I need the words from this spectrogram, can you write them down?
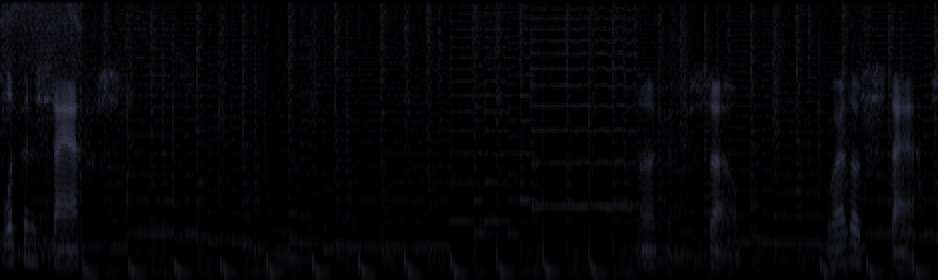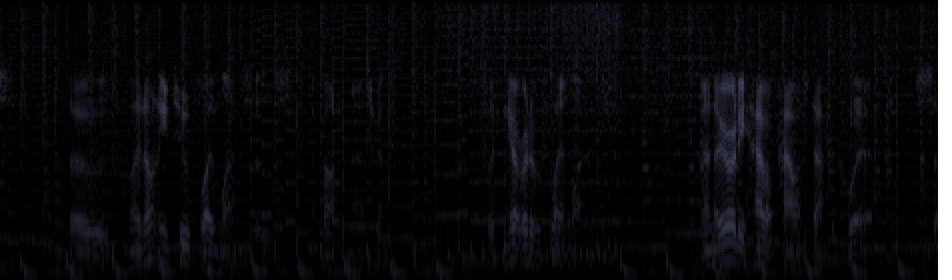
flippin' staffs. Okay, so where are those staffs? Those I don't need two flame lances, I can't imagine. So I can get rid of a flame lance. And I already have a power staff equipped, so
